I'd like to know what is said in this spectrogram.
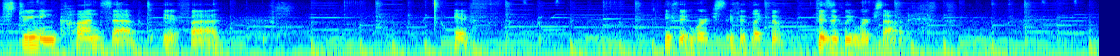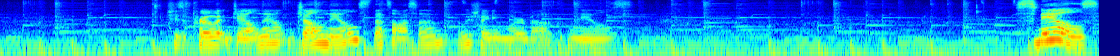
streaming concept if uh, if if it works, if it like the physically works out. She's a pro at gel nail gel nails. That's awesome. I wish I knew more about nails. Snails.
